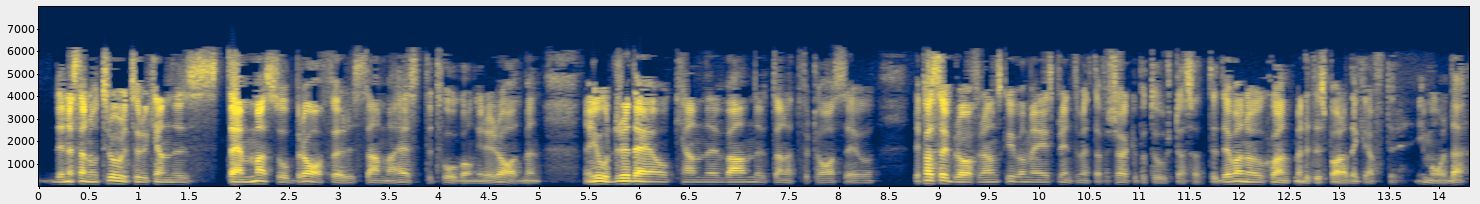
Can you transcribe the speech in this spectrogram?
det är nästan otroligt hur det kan stämma så bra för samma häst två gånger i rad. Men han gjorde det där och han vann utan att förta sig. Och det passar ju bra för han ska ju vara med i sprintermästarförsöket på torsdag. Så att det var nog skönt med lite sparade krafter i mål där.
